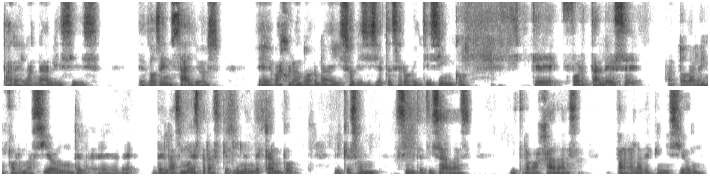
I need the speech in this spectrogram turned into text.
para el análisis de dos ensayos eh, bajo la norma ISO 17025 que fortalece a toda la información eh, de, las muestras que vienen de campo y que son sintetizadas y trabajadas para la definición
